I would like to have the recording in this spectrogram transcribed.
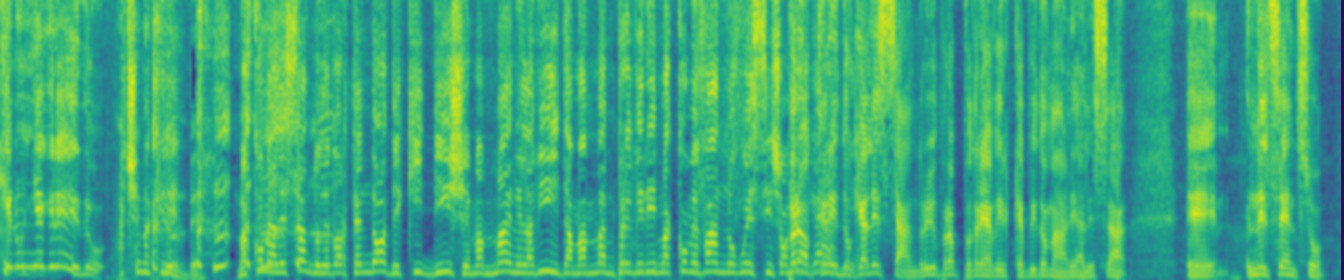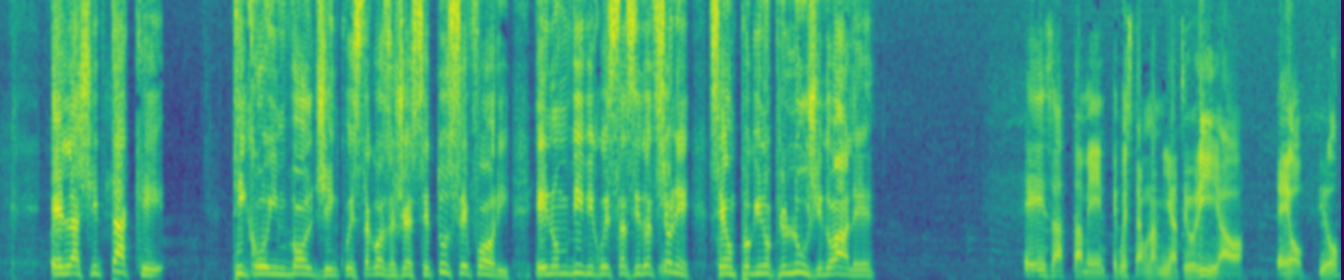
che non gli credo. Ma ci mancherebbe. ma come Alessandro De Porta in Dote chi dice ma mai nella vita, ma, ma, preveri, ma come fanno questi soldi? Però credo che Alessandro, io però potrei aver capito male Alessandro, eh, nel senso è la città che ti coinvolge in questa cosa, cioè se tu sei fuori e non vivi questa situazione sei un pochino più lucido Ale? Esattamente, questa è una mia teoria, è ovvio,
